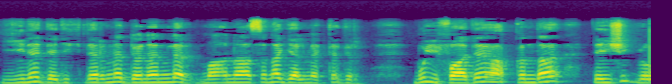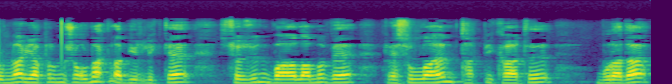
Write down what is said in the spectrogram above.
yine dediklerine dönenler manasına gelmektedir. Bu ifade hakkında değişik yorumlar yapılmış olmakla birlikte sözün bağlamı ve Resulullah'ın tatbikatı burada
